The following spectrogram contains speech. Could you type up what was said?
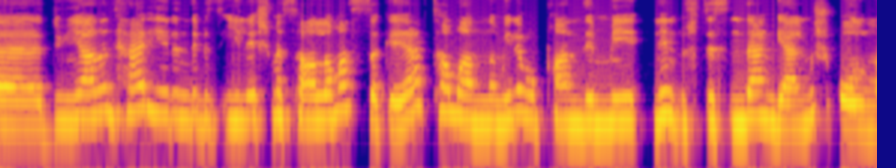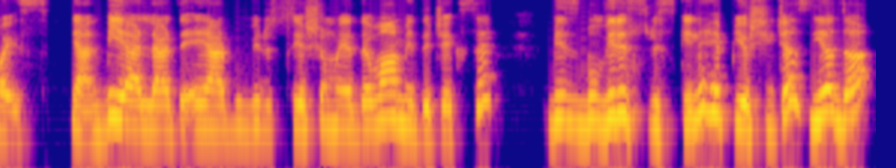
e, dünyanın her yerinde biz iyileşme sağlamazsak eğer tam anlamıyla bu pandeminin üstesinden gelmiş olmayız. Yani bir yerlerde eğer bu virüs yaşamaya devam edecekse biz bu virüs riskiyle hep yaşayacağız ya da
